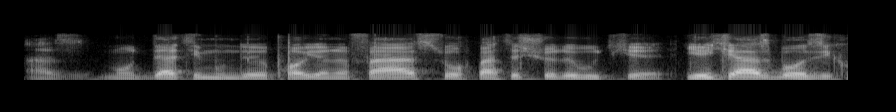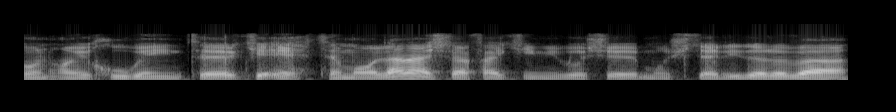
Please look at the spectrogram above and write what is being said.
از مدتی مونده به پایان فصل صحبتش شده بود که یکی از بازیکنهای خوب اینتر که احتمالا اشرف حکیمی باشه مشتری داره و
